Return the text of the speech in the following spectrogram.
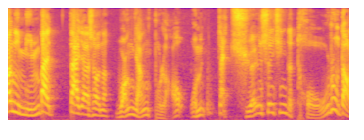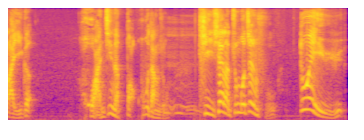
当你明白代价的时候呢，亡羊补牢，我们在全身心的投入到了一个环境的保护当中，体现了中国政府对于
